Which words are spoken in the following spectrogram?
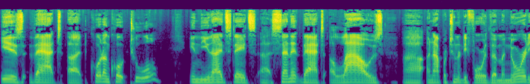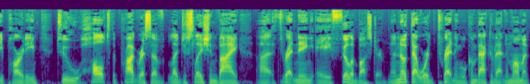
is that uh, quote unquote tool in the United States uh, Senate that allows uh, an opportunity for the minority party to halt the progress of legislation by uh, threatening a filibuster. Now, note that word threatening. We'll come back to that in a moment.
